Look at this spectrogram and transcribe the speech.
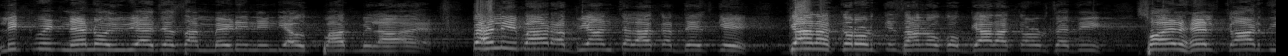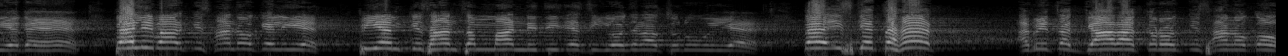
लिक्विड नैनो यूरिया जैसा मेड इन इंडिया उत्पाद मिला है। पहली बार अभियान चलाकर देश के 11 करोड़ किसानों को 11 करोड़ से अधिक सॉयल हेल्थ कार्ड दिए गए हैं। पहली बार किसानों के लिए पीएम किसान सम्मान निधि जैसी योजना शुरू हुई है। तो इसके तहत अभी तक 11 करोड़ किसानों को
